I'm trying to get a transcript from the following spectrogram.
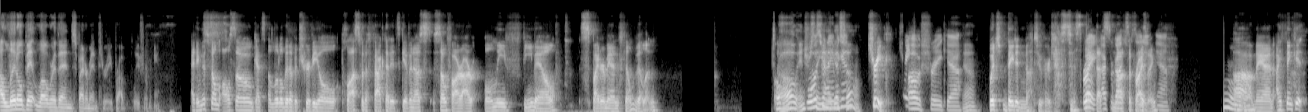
a little bit lower than Spider-Man 3, probably for me. I think this film also gets a little bit of a trivial plus for the fact that it's given us so far our only female Spider-Man film villain, Oh, interesting. What was her yeah, name I guess again? so. Shriek, Shriek. Oh, Shriek, yeah. Yeah. Which they did not do her justice, but Right, that's not she was in it, surprising. Yeah. Ah man, I think it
